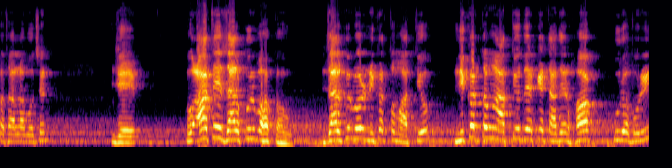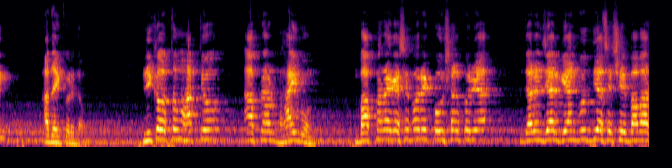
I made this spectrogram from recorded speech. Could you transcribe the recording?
কথা আল্লাহ বলছেন যে ও আতে জাল কুরবা হক্কাহু জাল কুরবা হল নিকটতম আত্মীয়। নিকটতম আত্মীয়দেরকে তাদের হক পুরোপুরি আদায় করে দাও। নিকটতম আত্মীয় আপনার ভাই বোন বাপ মারা গেছে পরে কৌশল করিয়া জানেন যার জ্ঞান বুদ্ধি আছে, সে বাবার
